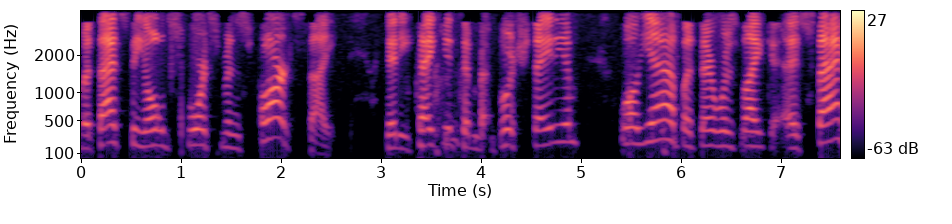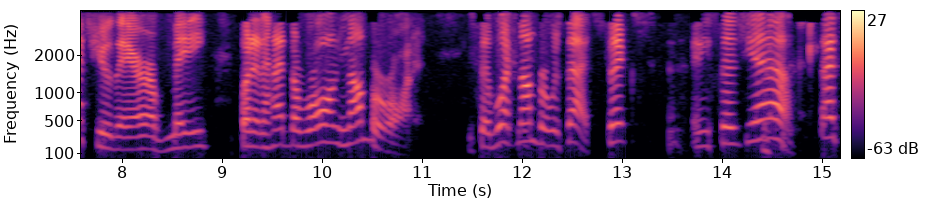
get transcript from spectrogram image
but that's the old Sportsman's Park site. Did he take you to Busch Stadium? Well, yeah, but there was like a statue there of me, but it had the wrong number on it. He said, what number was that? Six? And he says, yeah, that's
